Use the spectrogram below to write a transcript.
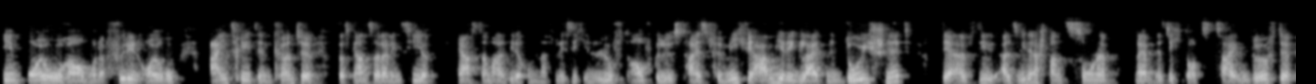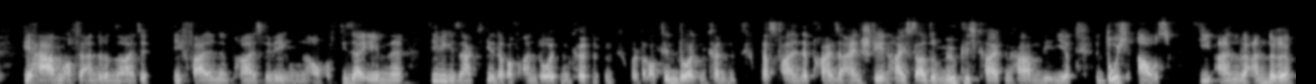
im Euroraum oder für den Euro eintreten könnte. Das Ganze allerdings hier erst einmal wiederum natürlich sich in Luft aufgelöst heißt für mich, wir haben hier den gleitenden Durchschnitt, der als Widerstandszone äh, sich dort zeigen dürfte. Wir haben auf der anderen Seite die fallenden Preisbewegungen auch auf dieser Ebene, die wie gesagt hier darauf andeuten könnten oder darauf hindeuten könnten, dass fallende Preise einstehen. Heißt also, Möglichkeiten haben wir hier durchaus die eine oder andere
